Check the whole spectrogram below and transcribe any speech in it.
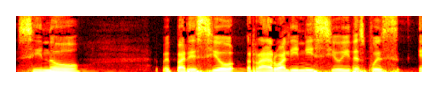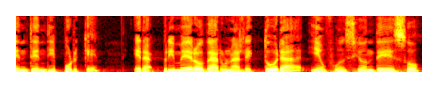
sino me pareció raro al inicio y después entendí por qué. Era primero dar una lectura y en función de eso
